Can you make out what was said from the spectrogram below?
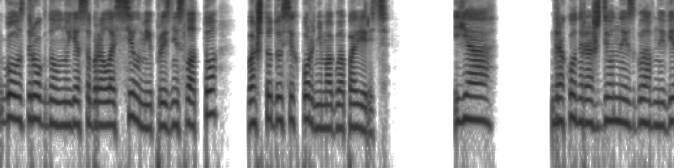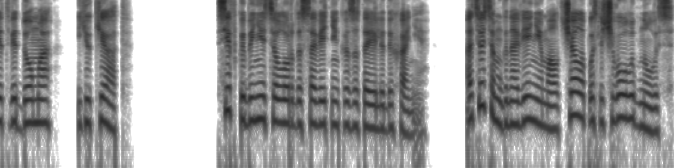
Голос дрогнул, но я собралась силами и произнесла то, во что до сих пор не могла поверить. Я... Дракон, рожденный из главной ветви дома Юкиат. Все в кабинете лорда-советника затаили дыхание. А тетя мгновение молчала, после чего улыбнулась.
